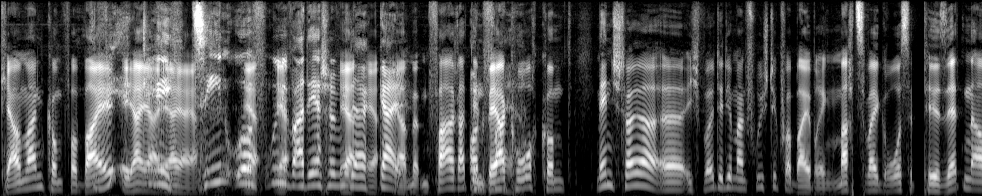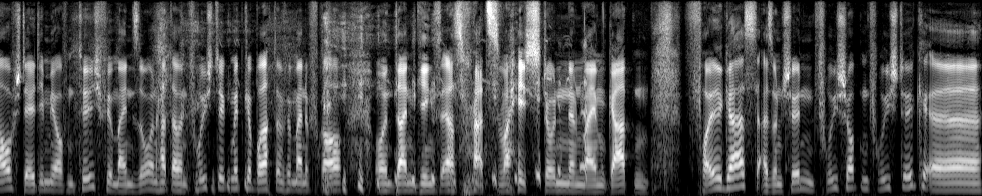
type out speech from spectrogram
Kermann kommt vorbei. Ja, ja, ja, ja, 10 Uhr früh war der schon wieder geil. Ja, mit dem Fahrrad den Berg hoch kommt. Mensch, teuer, äh, ich wollte dir mal ein Frühstück vorbeibringen. Macht zwei große Pilsetten auf, stellt die mir auf den Tisch. Für meinen Sohn hat er ein Frühstück mitgebracht und für meine Frau. Und dann ging es erstmal zwei Stunden in meinem Garten. Vollgas, also einen schönen Frühschoppen, Frühstück. Äh,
